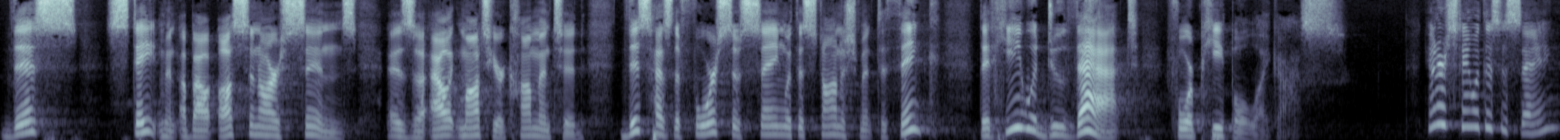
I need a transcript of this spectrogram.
this statement about us and our sins, as uh, Alec Motyer commented, this has the force of saying with astonishment to think that he would do that for people like us. You understand what this is saying?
